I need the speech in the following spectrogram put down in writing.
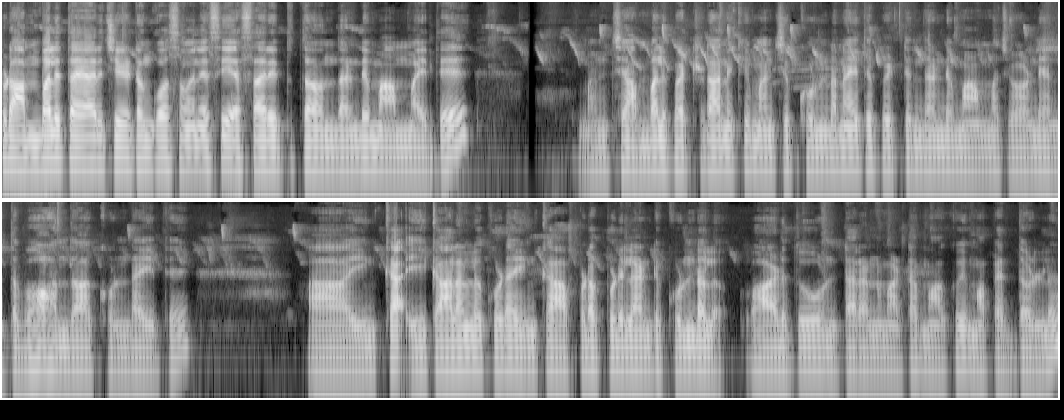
ఇప్పుడు అంబలి తయారు చేయడం కోసం అనేసి ఎస్ఆర్ ఎత్తుతా ఉందండి మా అమ్మ అయితే. మంచి అంబలి పెట్టడానికి మంచి కుండనైతే పెట్టిందండి మా అమ్మ చూడండి ఎంత బాగుందో ఆ కుండ అయితే. ఇంకా ఈ కాలంలో కూడా ఇంకా అప్పుడప్పుడు ఇలాంటి కుండలు వాడుతూ ఉంటారన్నమాట మాకు మా పెద్దోళ్ళు.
